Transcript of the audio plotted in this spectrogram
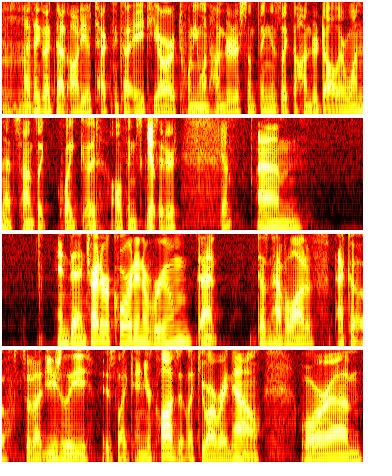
Mm-hmm. I think like that Audio Technica ATR 2100 or something is like the $100 one that sounds like quite good, all things Yep. considered. Yep. Um, and then try to record in a room that doesn't have a lot of echo. So that usually is like in your closet, like you are right now, or um,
